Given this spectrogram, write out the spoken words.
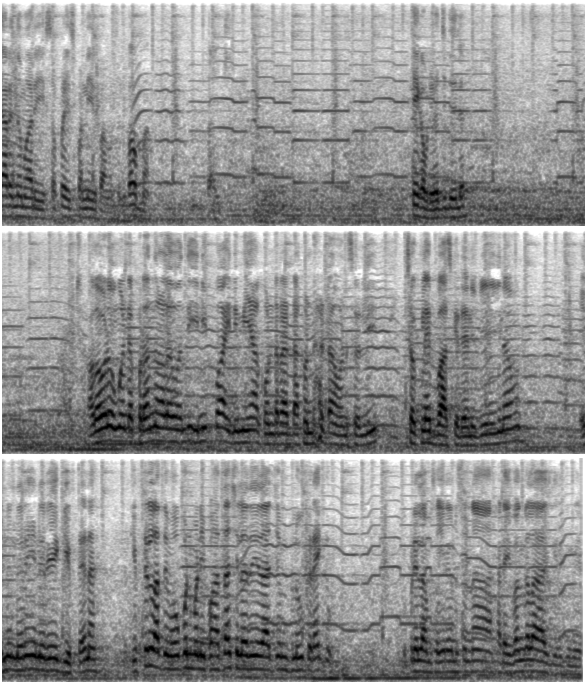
யார் இந்த மாதிரி சர்ப்ரைஸ் பண்ணியிருப்பாங்க சொல்லி. பாப்போம்மா ரைட் கேக் அப்படி வச்சுட்டு இதில். அதோட உங்கள்கிட்ட பிறந்த நாளை வந்து இனிப்பா இனிமையாக கொண்டாட்டா கொண்டாட்டாமன்னு சொல்லி சாக்லேட் பாஸ்கெட் அனுப்பியிருக்கீங்கன்னா இன்னும் நிறைய நிறைய கிஃப்ட் என்ன? கிஃப்ட் எல்லாத்தையும் ஓப்பன் பண்ணி பார்த்தா சிலது ஏதாச்சும் ப்ளூ கிடைக்கும். இப்படி எல்லாம் செய்கிறேன்னு சொன்னால் அடை இவங்களா இருக்குமே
